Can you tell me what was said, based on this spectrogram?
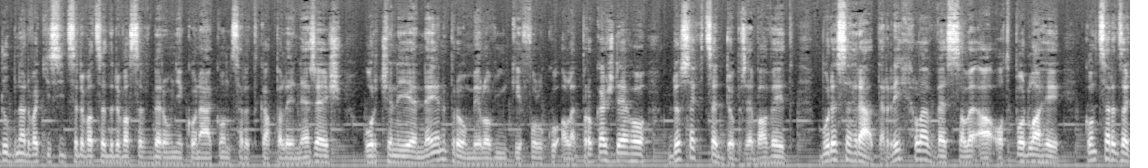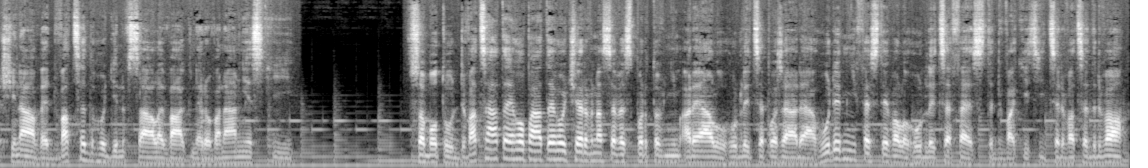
dubna 2022 se v Berouně koná koncert kapely Neřeš. Určený je nejen pro milovníky folku, ale pro každého, kdo se chce dobře bavit. Bude se hrát rychle, vesele a od podlahy. Koncert začíná ve 20 hodin v sále Wagnerova náměstí. V sobotu 25. června se ve sportovním areálu Hudlice pořádá hudební festival Hudlice Fest 2022.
